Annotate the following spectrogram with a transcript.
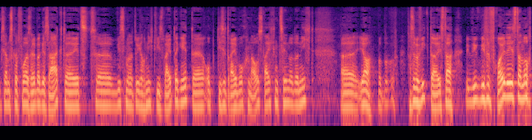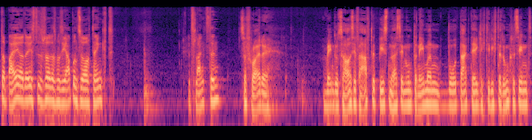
Sie haben es gerade vorher selber gesagt, äh, jetzt äh, wissen wir natürlich auch nicht, wie es weitergeht, äh, ob diese drei Wochen ausreichend sind oder nicht äh, ja, was überwiegt da? Ist da wie, wie, viel Freude ist da noch dabei oder ist es so, dass man sich ab und zu auch denkt, jetzt langt's denn? Zur Freude. Wenn du zu Hause verhaftet bist und hast ein Unternehmen, wo tagtäglich die Lichter dunkel sind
